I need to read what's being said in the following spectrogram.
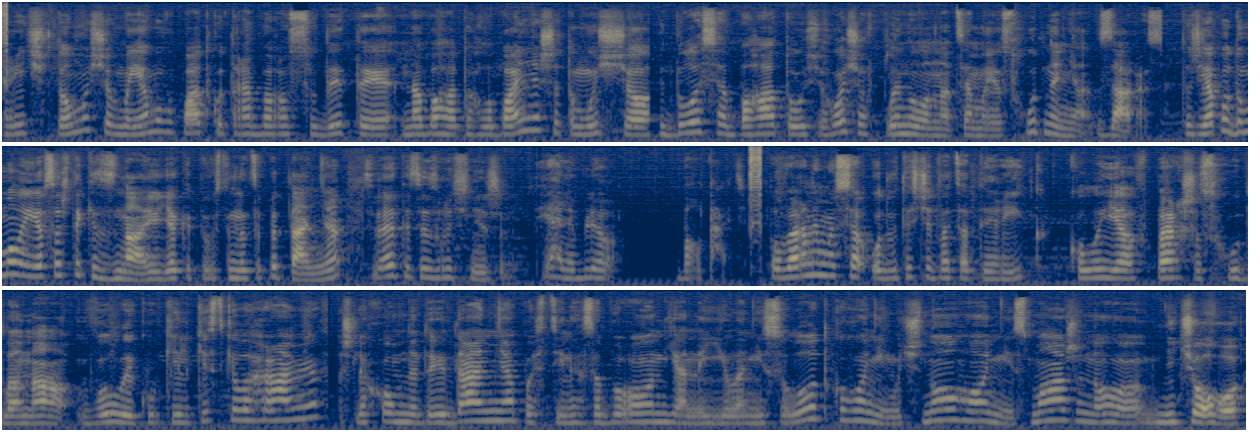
Річ в тому, що в моєму випадку треба розсудити набагато глобальніше, тому що відбулося багато усього, що вплинуло на це моє схуднення зараз. Тож я подумала, я все ж таки знаю, як відповісти на це питання. Сідайтеся зручніше. Я люблю болтати. Повернемося у 2020 рік, коли я вперше схудла на велику кількість кілограмів шляхом недоїдання, постійних заборон. Я не їла ні солодкого, ні мучного, ні смаженого, нічого.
